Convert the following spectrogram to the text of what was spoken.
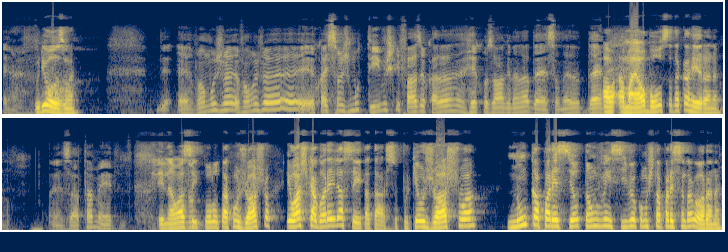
É, Curioso, né? É, vamos, ver, vamos ver quais são os motivos que fazem o cara recusar uma grana dessa, né? De... A, a, maior bolsa da carreira, né? Exatamente. Ele não aceitou não... lutar com o Joshua. Eu acho que agora ele aceita, Tarso, porque o Joshua nunca pareceu tão vencível como está aparecendo agora, né?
